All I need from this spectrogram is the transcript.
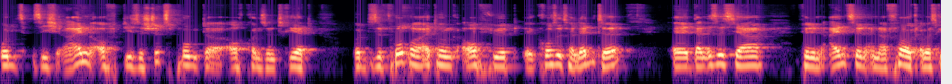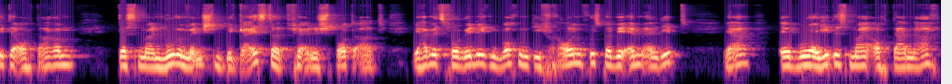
und sich rein auf diese Stützpunkte auch konzentriert und diese Vorbereitung auch für äh, große Talente, dann ist es ja für den Einzelnen ein Erfolg, aber es geht ja auch darum, dass man junge Menschen begeistert für eine Sportart. Wir haben jetzt vor wenigen Wochen die Frauenfußball-WM erlebt, ja, äh, wo ja jedes Mal auch danach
